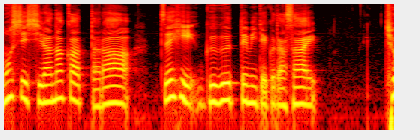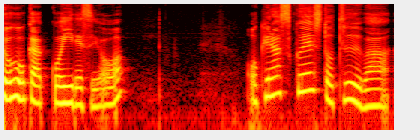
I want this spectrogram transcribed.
もし知らなかったらぜひググってみてください。超かっこいいですよ。オキュラスクエスト2は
